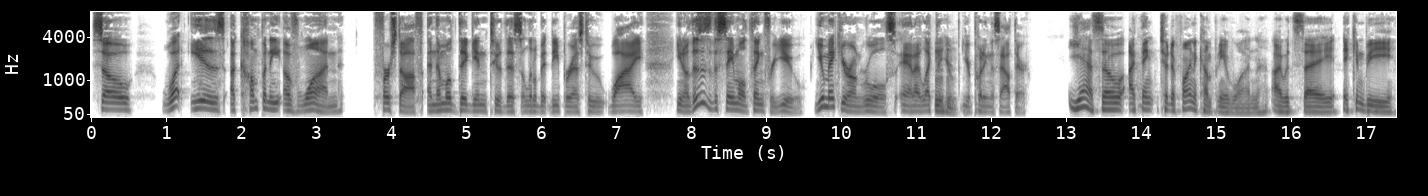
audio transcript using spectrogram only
So what is a company of one first off, and then we'll dig into this a little bit deeper as to why, you know, this is the same old thing for you. You make your own rules, and I like that mm-hmm. you're, you're putting this out there. Yeah, so I think to define a company of one, I would say it can be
